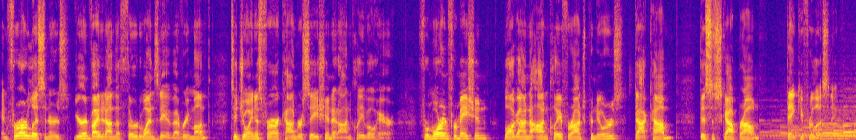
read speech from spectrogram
And for our listeners, you're invited on the third Wednesday of every month to join us for our conversation at Enclave O'Hare. For more information, log on to enclaveforentrepreneurs.com. This is Scott Brown. Thank you for listening.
